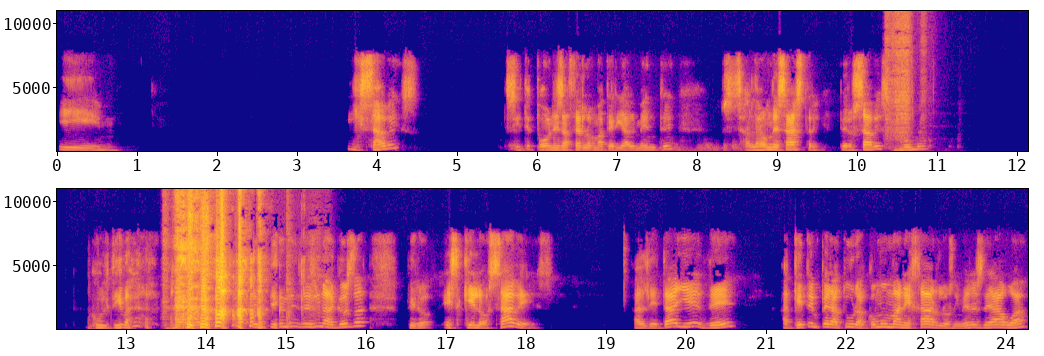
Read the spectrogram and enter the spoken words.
y, y sabes, si te pones a hacerlo materialmente, saldrá un desastre, pero sabes cómo cultivar. ¿Entiendes? Es una cosa, pero es que lo sabes al detalle de a qué temperatura, cómo manejar los niveles de agua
